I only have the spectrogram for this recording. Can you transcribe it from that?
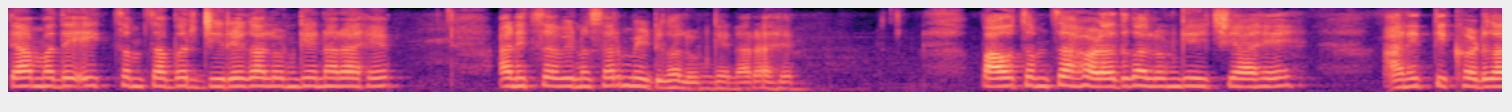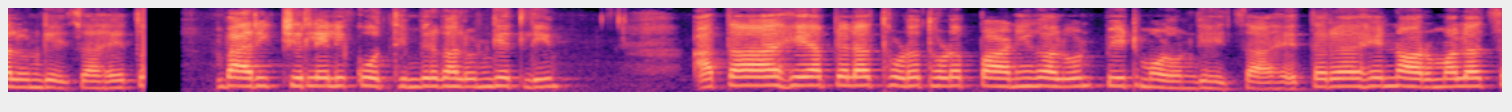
त्यामध्ये एक चमचाभर जिरे घालून घेणार आहे आणि चवीनुसार मीठ घालून घेणार आहे. पाव चमचा हळद घालून घ्यायची आहे आणि तिखट घालून घ्यायचं आहे. तो बारीक चिरलेली कोथिंबीर घालून घेतली. आता हे आपल्याला थोडं थोडं पाणी घालून पीठ मळून घ्यायचं आहे. तर हे नॉर्मलच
